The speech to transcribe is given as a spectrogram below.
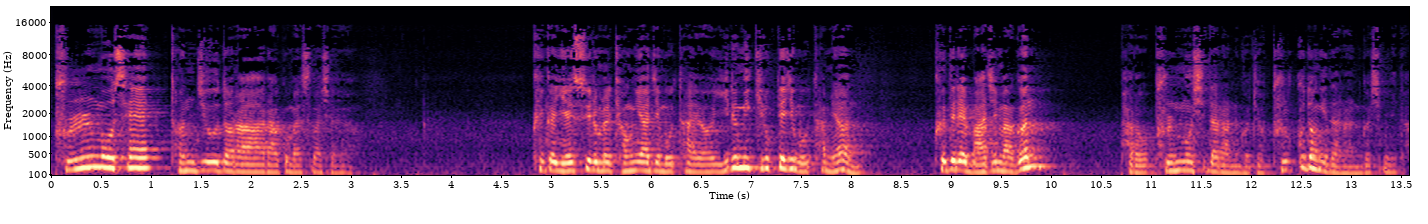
불못에 던지우더라 라고 말씀하셔요. 그러니까 예수 이름을 경외하지 못하여 이름이 기록되지 못하면 그들의 마지막은 바로 불못이다라는 거죠. 불구덩이다라는 것입니다.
